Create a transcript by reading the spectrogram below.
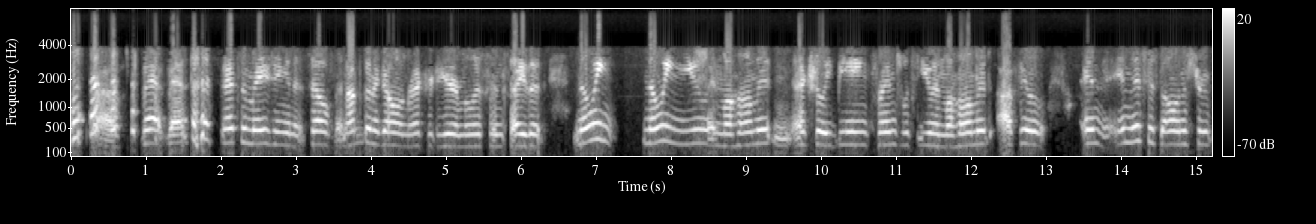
Wow, that that that's amazing in itself. And I'm going to go on record here, Melissa, and say that knowing knowing you and Muhammad, and actually being friends with you and Muhammad, I feel, and and this is the honest truth.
